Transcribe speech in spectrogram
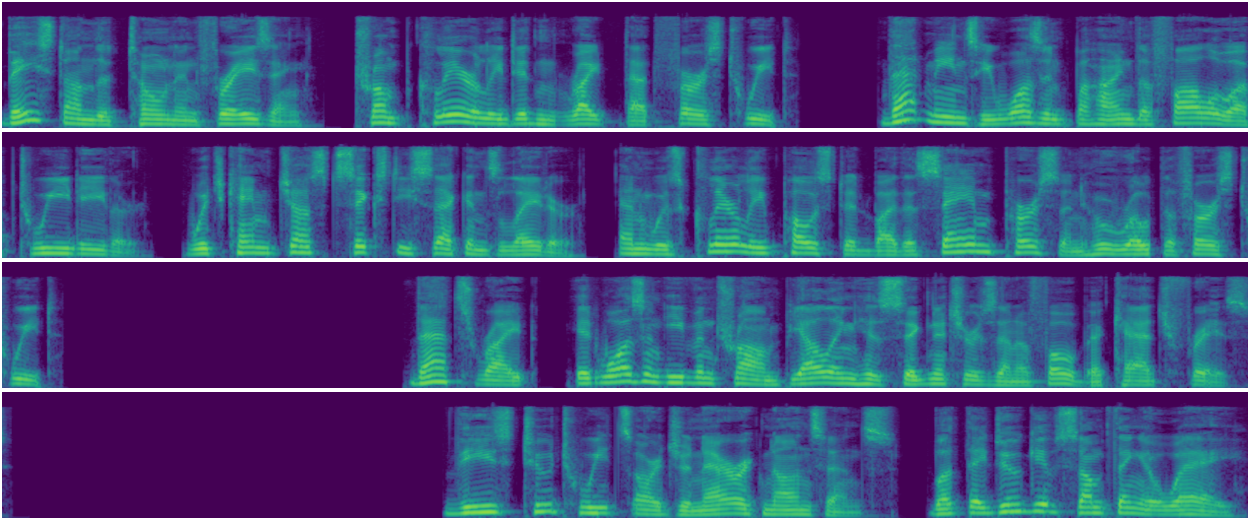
Based on the tone and phrasing, Trump clearly didn't write that first tweet. That means he wasn't behind the follow-up tweet either, which came just 60 seconds later and was clearly posted by the same person who wrote the first tweet. That's right, it wasn't even Trump yelling his signature xenophobic catchphrase. These two tweets are generic nonsense, but they do give something away,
